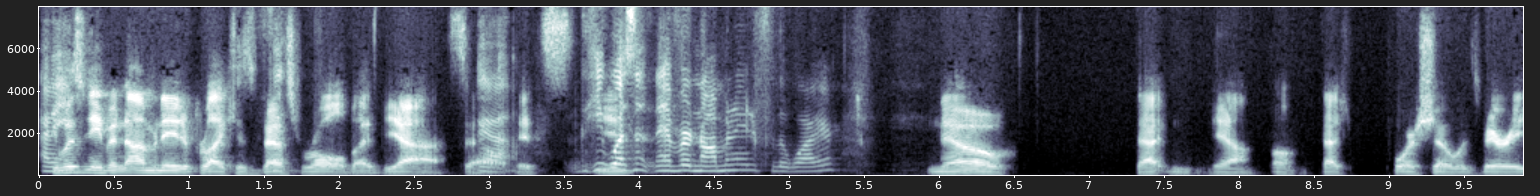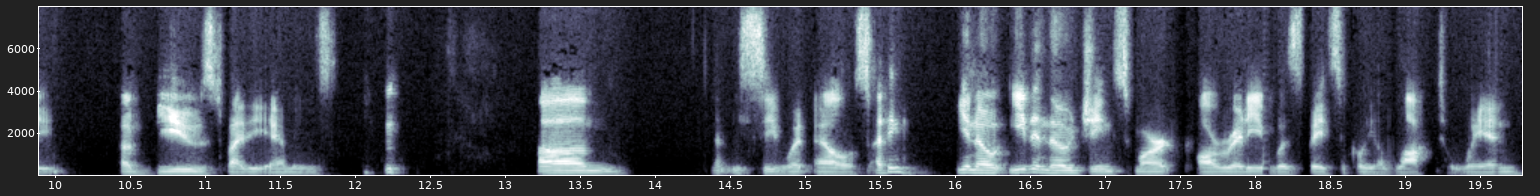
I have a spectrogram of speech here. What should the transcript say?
I he wasn't even nominated for like his best role but yeah so Yeah. it's He you- wasn't ever nominated for The Wire. No, that yeah. Oh, that poor show was very abused by the Emmys. um, let me see what else. I think you know, even though Jean Smart already was basically a lock to win,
